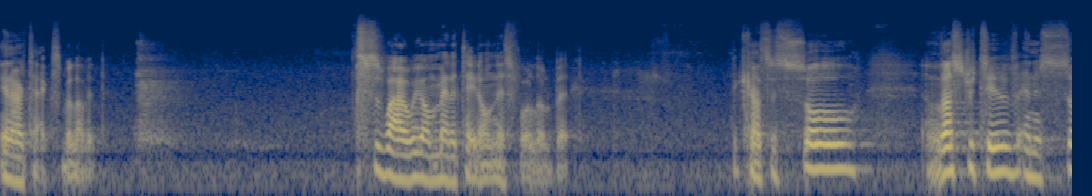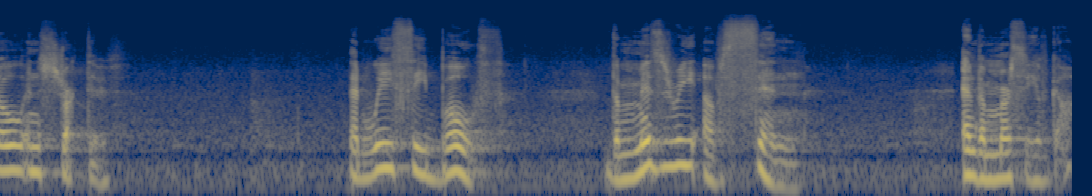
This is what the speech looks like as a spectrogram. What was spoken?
in our text, beloved. This is why we're going to meditate on this for a little bit. Because it's so illustrative and is so instructive that we see both the misery of sin and the mercy of God.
